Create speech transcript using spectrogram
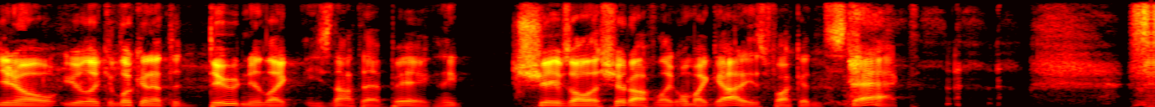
you know, you're like you're looking at the dude and you're like, he's not that big, and he shaves all that shit off. I'm like, oh my god, he's fucking stacked.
